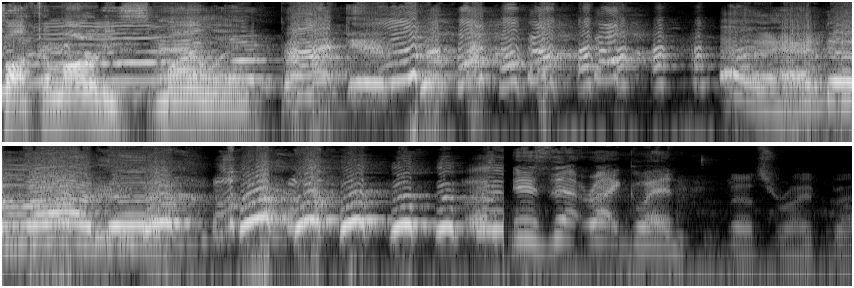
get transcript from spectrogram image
Fuck, I'm already smiling. Is that right, Gwen? That's right, Ben.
